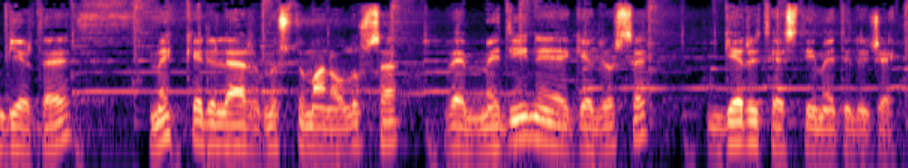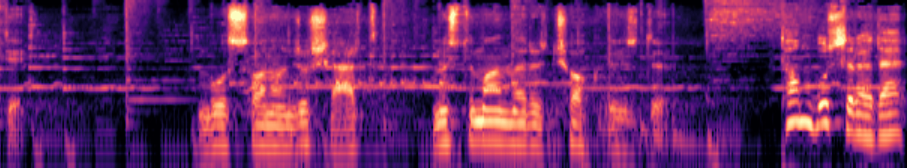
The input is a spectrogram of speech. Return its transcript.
Bir de Mekkeliler Müslüman olursa ve Medine'ye gelirse geri teslim edilecekti. Bu sonuncu şart Müslümanları çok üzdü. Tam bu sırada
